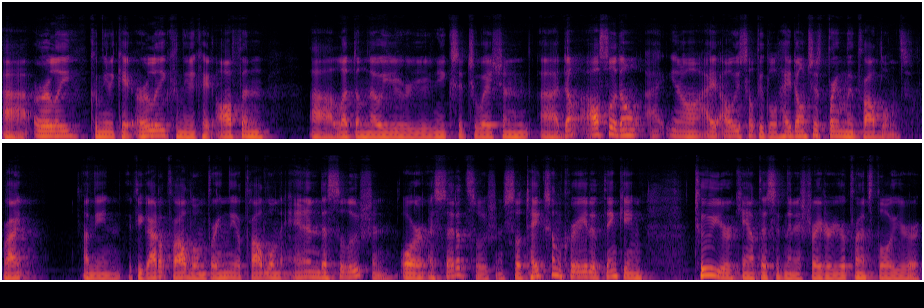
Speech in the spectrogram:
uh, early, communicate early, communicate often. Uh, let them know your unique situation. Uh, don't also don't you know I always tell people, hey, don't just bring me problems, right? I mean, if you got a problem, bring me a problem and a solution or a set of solutions. So take some creative thinking to your campus administrator, your principal, your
